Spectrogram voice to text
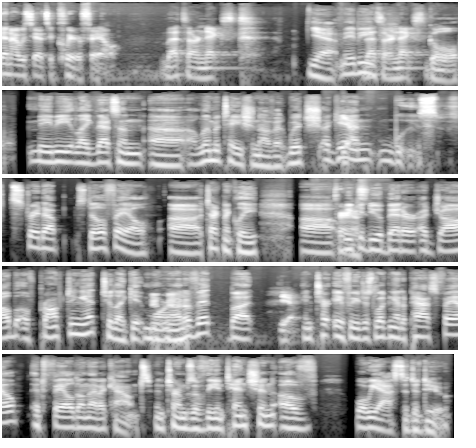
then I would say that's a clear fail. That's our next. Yeah, maybe That's our next goal. Maybe like that's an uh, a limitation of it which again w- s- straight up still a fail uh technically uh Fair we enough. could do a better a job of prompting it to like get more Mhm. out of it but Yeah. in ter- if we're just looking at a pass fail it failed on that account in terms of the intention of what we asked it to do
